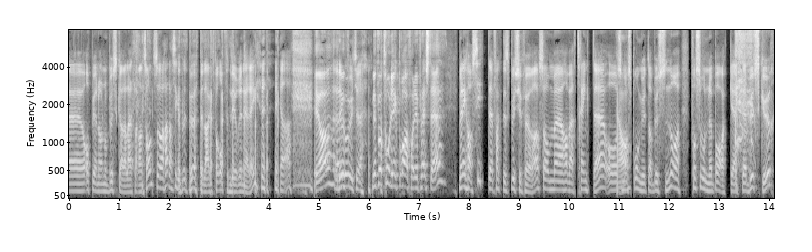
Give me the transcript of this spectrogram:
eh, opp gjennom noen busker, eller et eller annet sånt, så hadde han sikkert blitt bøtelagt for offentlig urinering. ja, ja, Det går jo ikke. Vi får tro det gikk bra for de fleste. Men jeg har sett eh, faktisk bussjåfører som eh, har vært trengte, og som Ja. har sprunget ut av bussen og forsvunnet bak et eh, busskur.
